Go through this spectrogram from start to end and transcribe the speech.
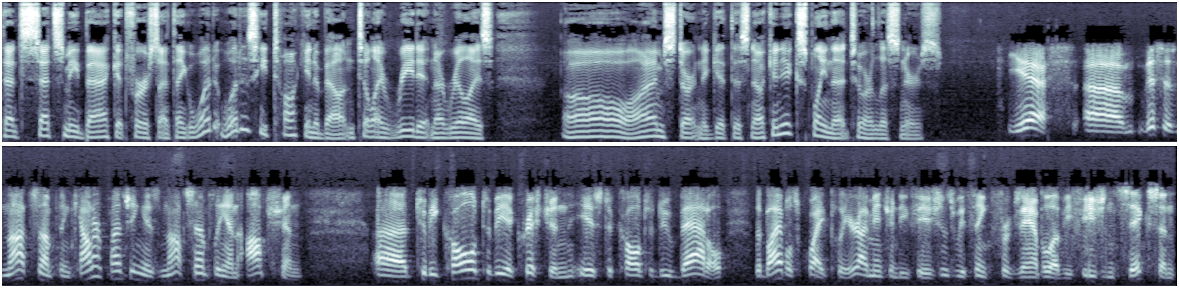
that sets me back at first. I think, what what is he talking about? Until I read it and I realize, oh, I'm starting to get this now. Can you explain that to our listeners? Yes, um, this is not something. Counterpunching is not simply an option. Uh, to be called to be a Christian is to call to do battle. The Bible's quite clear. I mentioned Ephesians. We think, for example, of Ephesians six and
